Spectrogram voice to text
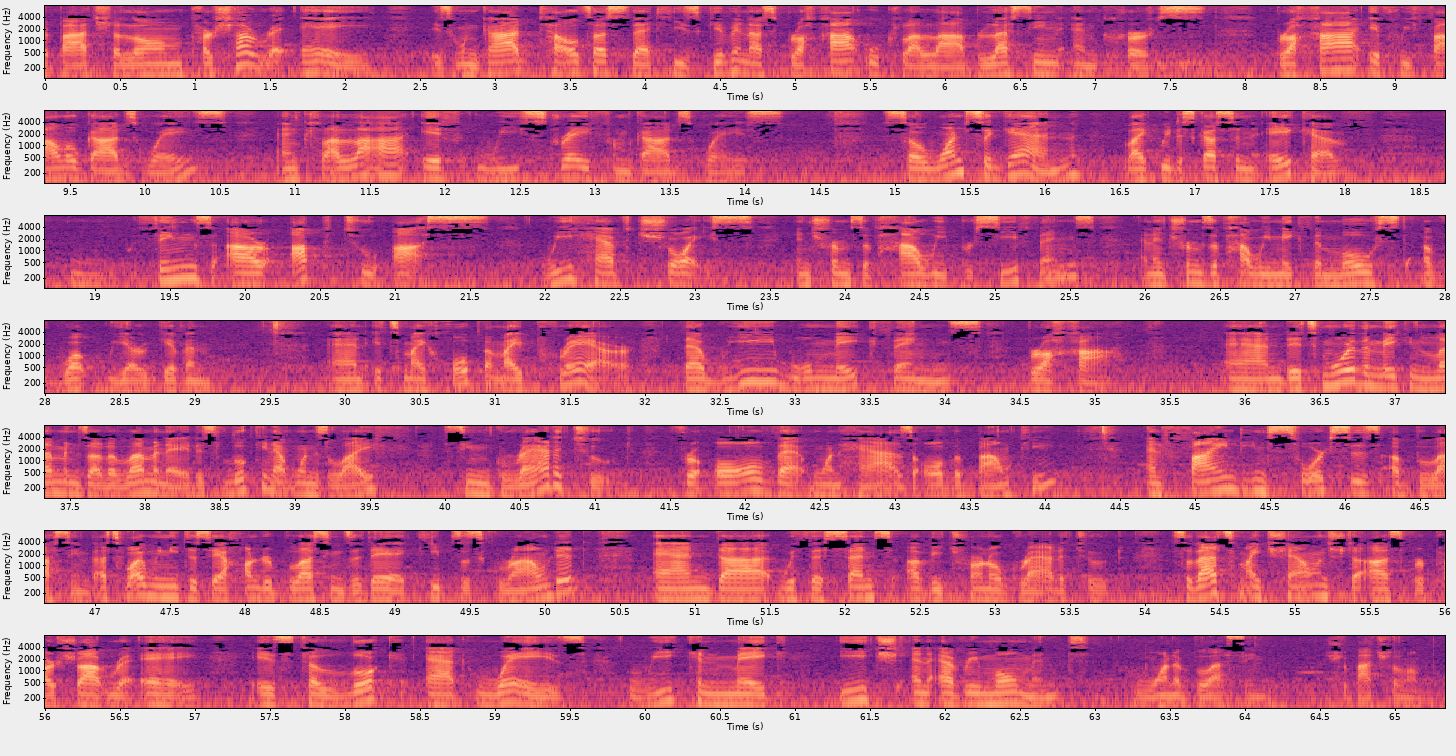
Shabbat Shalom. Parsha Re'eh is when God tells us that He's given us bracha uklala, blessing and curse. Bracha if we follow God's ways, and klala if we stray from God's ways. So once again, like we discussed in Eikev, things are up to us. We have choice in terms of how we perceive things and in terms of how we make the most of what we are given. And it's my hope and my prayer that we will make things bracha. And it's more than making lemons out of lemonade. It's looking at one's life, seeing gratitude for all that one has, all the bounty, and finding sources of blessing. That's why we need to say 100 blessings a day. It keeps us grounded and uh, with a sense of eternal gratitude. So that's my challenge to us for Parshat Re'eh, is to look at ways we can make each and every moment one a blessing. Shabbat Shalom.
